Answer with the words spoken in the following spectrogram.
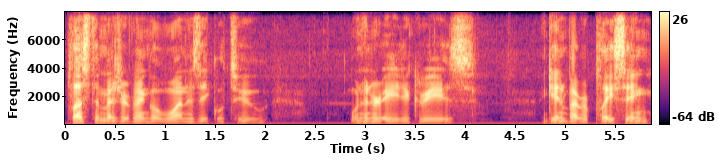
plus the measure of angle 1 is equal to 180 degrees. Again, by replacing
